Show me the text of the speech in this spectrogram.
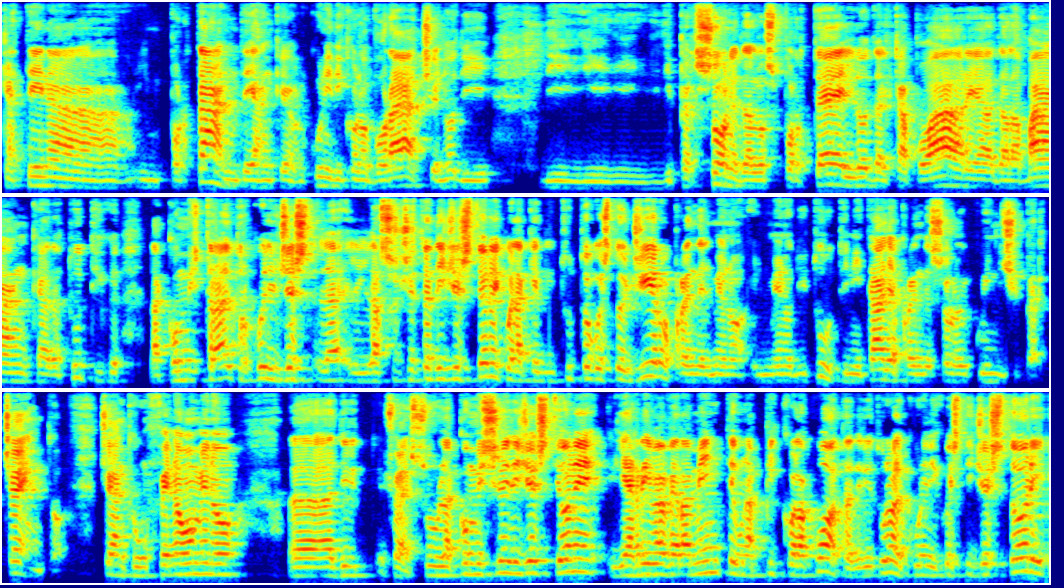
catena importante, anche alcuni dicono vorace, no? di, di, di, persone dallo sportello, dal capo area, dalla banca, da tutti. La, tra l'altro gest- la, la, società di gestione è quella che di tutto questo giro prende il meno, il meno di tutti, in Italia prende solo il 15%. C'è anche un fenomeno eh, cioè sulla commissione di gestione gli arriva veramente una piccola quota, addirittura alcuni di questi gestori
